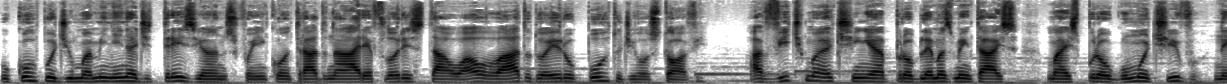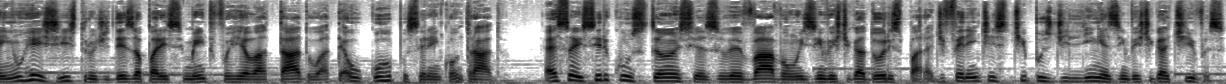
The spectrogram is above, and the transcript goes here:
o corpo de uma menina de 13 anos foi encontrado na área florestal ao lado do aeroporto de Rostov. A vítima tinha problemas mentais, mas por algum motivo, nenhum registro de desaparecimento foi relatado até o corpo ser encontrado. Essas circunstâncias levavam os investigadores para diferentes tipos de linhas investigativas,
